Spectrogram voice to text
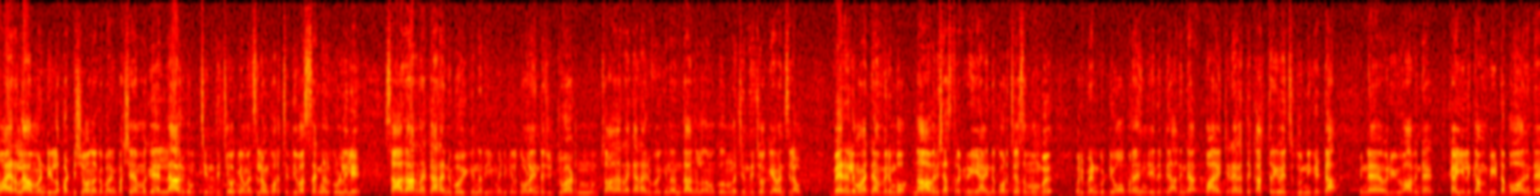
വൈറലാവാൻ വേണ്ടിയുള്ള പട്ടി ഷോ എന്നൊക്കെ പറയും. പക്ഷേ നമുക്ക് എല്ലാവർക്കും ചിന്തിച്ച് നോക്കിയാൽ മനസ്സിലാവും. കുറച്ച് ദിവസങ്ങൾക്കുള്ളിൽ സാധാരണക്കാർ അനുഭവിക്കുന്നത് ഈ മെഡിക്കൽ കോളേജിന്റെ ചുറ്റുപാടിൽ നിന്നും സാധാരണക്കാർ അനുഭവിക്കുന്നത് എന്താണെന്നുള്ളത് നമുക്ക് ഒന്ന് ചിന്തിച്ച് നോക്കിയാൽ മനസ്സിലാവും. വിരൽ മാറ്റാൻ വരുമ്പോൾ നാവിന് ശസ്ത്രക്രിയ. അതിന്റെ കുറച്ച് ദിവസം മുമ്പ് ഒരു പെൺകുട്ടി ഓപ്പറേഷൻ ചെയ്തിട്ട് അതിന്റെ വയറ്റിനകത്ത് കത്രിക വെച്ച് തുന്നിക്കിട്ടുക പിന്നെ ഒരു യുവാവിന്റെ കയ്യിൽ കമ്പിയിട്ടപ്പോൾ അതിന്റെ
